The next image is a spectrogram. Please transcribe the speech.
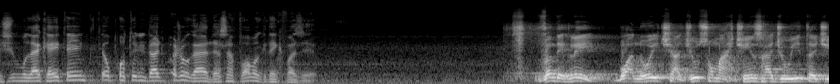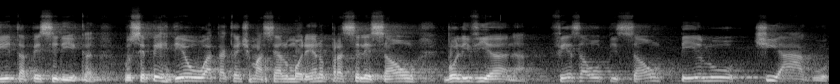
esses moleques aí têm que ter oportunidade para jogar, é dessa forma que tem que fazer. Vanderlei, boa noite. Adilson Martins, Radioíta de Itapecerica. Você perdeu o atacante Marcelo Moreno para a seleção boliviana. Fez a opção pelo Thiago.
